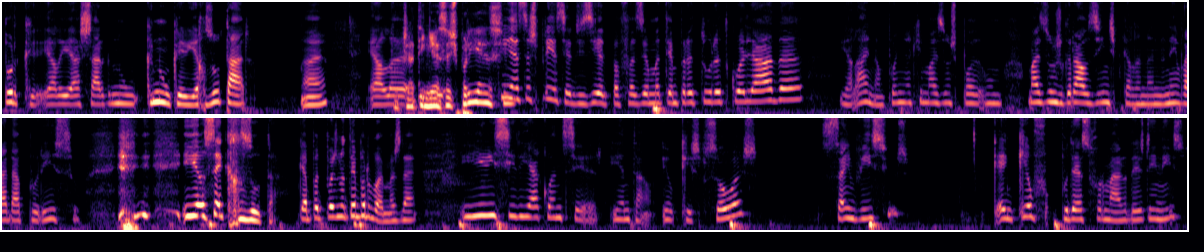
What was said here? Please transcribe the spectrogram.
Porque ela ia achar que, nun- que nunca iria resultar. Não é? ela, Porque já tinha essa experiência. Tinha essa experiência. Eu dizia-lhe para fazer uma temperatura de coalhada e ela, ai, não, ponho aqui mais uns, um- mais uns grauzinhos porque ela não- nem vai dar por isso. e eu sei que resulta, que é para depois não ter problemas, não é? E isso iria acontecer. E então eu quis pessoas sem vícios em que eu pudesse formar desde o início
